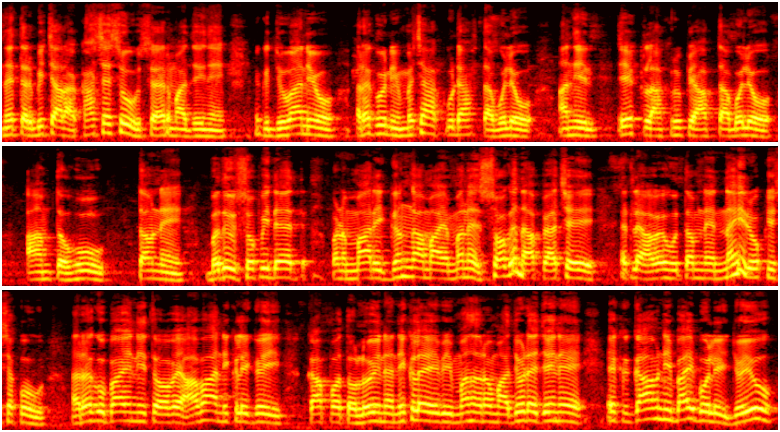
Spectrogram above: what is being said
નહીતર બિચારા ખાશે શું શહેરમાં જઈને? એક જુવાનીઓ રઘુની મજાક ઉડાવતા બોલ્યો, અનિલ, એક લાખ રૂપિયા આપતા બોલ્યો, આમ તો હું તમને બધું સોંપી દેત, પણ મારી ગંગામાએ મને સોગંદ આપ્યા છે, એટલે હવે હું તમને નહીં રોકી શકું. રઘુભાઈની તો હવે હવા નીકળી ગઈ, કાપો તો લોહીને નીકળે એવી મનોરમા જોડે જઈને એક ગામની બાઈ બોલી, જોયું?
